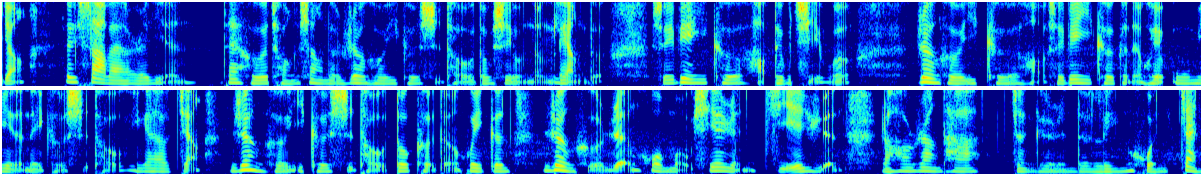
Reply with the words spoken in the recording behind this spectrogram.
样。对萨满而言，在河床上的任何一颗石头都是有能量的。随便一颗，好，对不起，我任何一颗，好，随便一颗可能会污蔑的那颗石头，应该要讲，任何一颗石头都可能会跟任何人或某些人结缘，然后让他整个人的灵魂颤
